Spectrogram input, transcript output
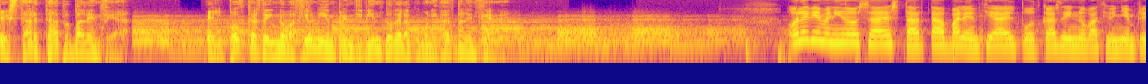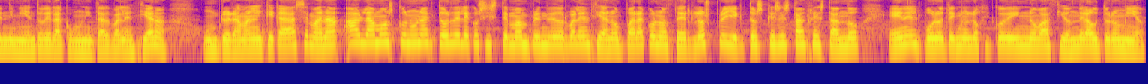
Startup Valencia, el podcast de innovación y emprendimiento de la comunidad valenciana. Hola y bienvenidos a Startup Valencia, el podcast de innovación y emprendimiento de la comunidad valenciana, un programa en el que cada semana hablamos con un actor del ecosistema emprendedor valenciano para conocer los proyectos que se están gestando en el Polo Tecnológico de Innovación de la Autonomía,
